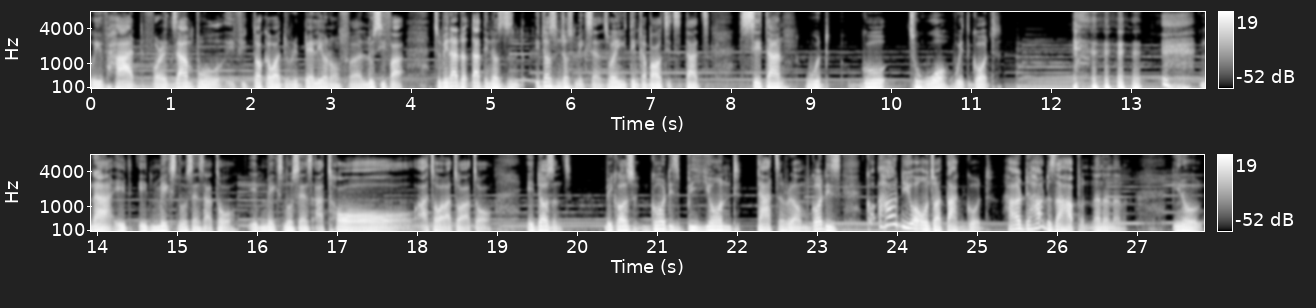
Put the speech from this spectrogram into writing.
we've had. For example, if you talk about the rebellion of uh, Lucifer, to me that that thing doesn't it doesn't just make sense when you think about it that Satan would go to war with God. nah, it, it makes no sense at all. It makes no sense at all. At all, at all, at all. It doesn't. Because God is beyond that realm. God is how do you want to attack God? How, how does that happen? No, no, no, no. You know,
